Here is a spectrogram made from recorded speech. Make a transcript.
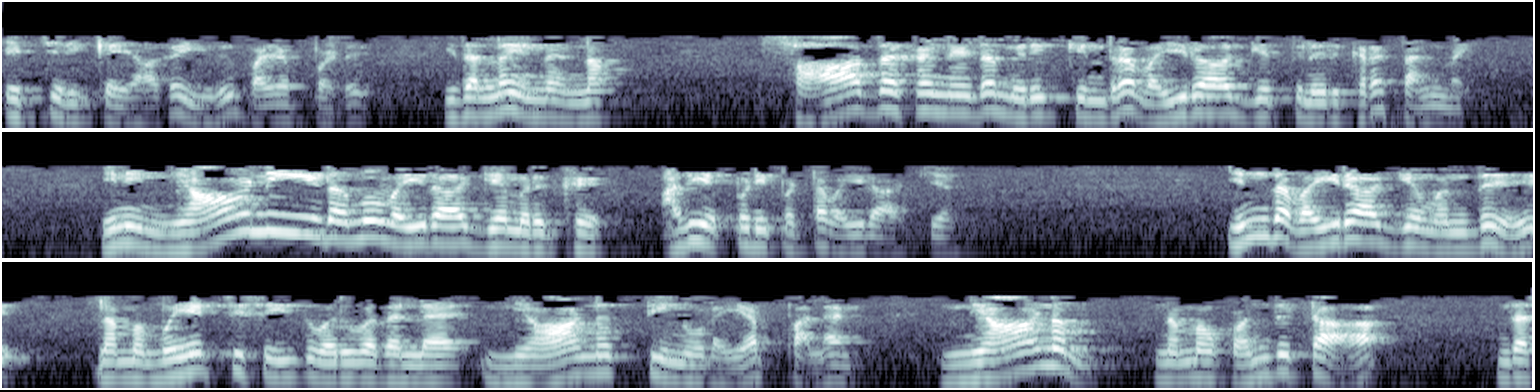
எச்சரிக்கையாக இரு பயப்படு. இதெல்லாம் என்னன்னா சாதகனிடம் இருக்கின்ற வைராகியத்தில் இருக்கிற தன்மை. இனி ஞானியிடமும் வைராகியம் இருக்கு. அது எப்படிப்பட்ட வைராகியம் இந்த வைராகியம் வந்து நம்ம முயற்சி செய்து வருவதல்ல ஞானத்தினுடைய பலன். ஞானம் நம்ம வந்துட்டா இந்த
